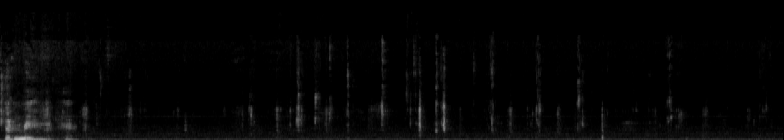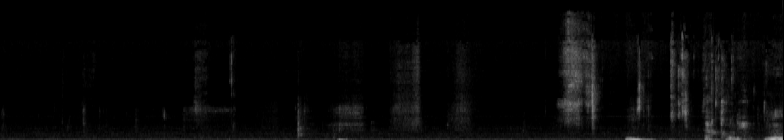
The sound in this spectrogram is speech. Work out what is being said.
เช่นมีก็เทอืม ตักเขาดิอืม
